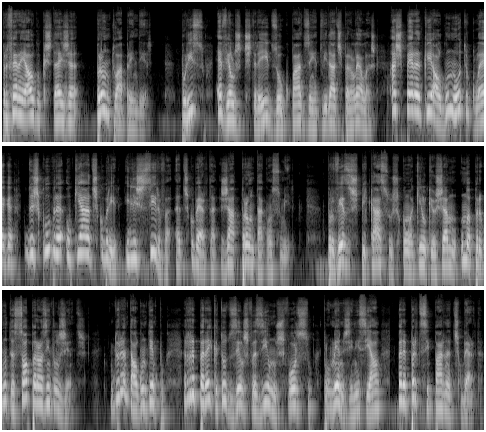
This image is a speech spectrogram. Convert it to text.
Preferem algo que esteja pronto a aprender. Por isso, é vê-los distraídos ou ocupados em atividades paralelas, à espera que algum outro colega descubra o que há a descobrir e lhes sirva a descoberta já pronta a consumir. Por vezes Picassos com aquilo que eu chamo uma pergunta só para os inteligentes. Durante algum tempo, reparei que todos eles faziam um esforço, pelo menos inicial, para participar na descoberta.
